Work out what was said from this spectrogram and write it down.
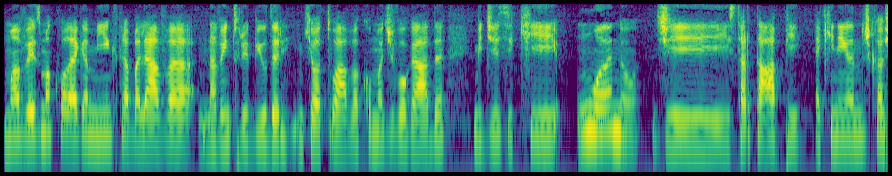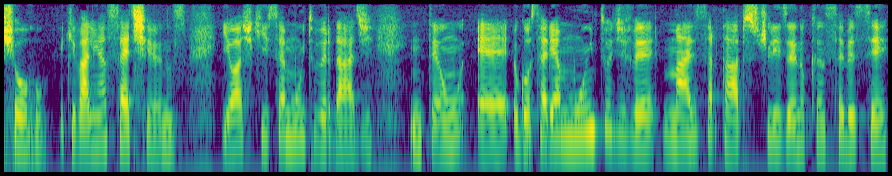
Uma vez, uma colega minha que trabalhava na Venture Builder, em que eu atuava como advogada, me disse que um ano de startup é que nem ano de cachorro, equivalem a sete anos. E eu acho que isso é muito verdade. Então, é, eu gostaria muito de ver mais startups utilizando o CANS CBC,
